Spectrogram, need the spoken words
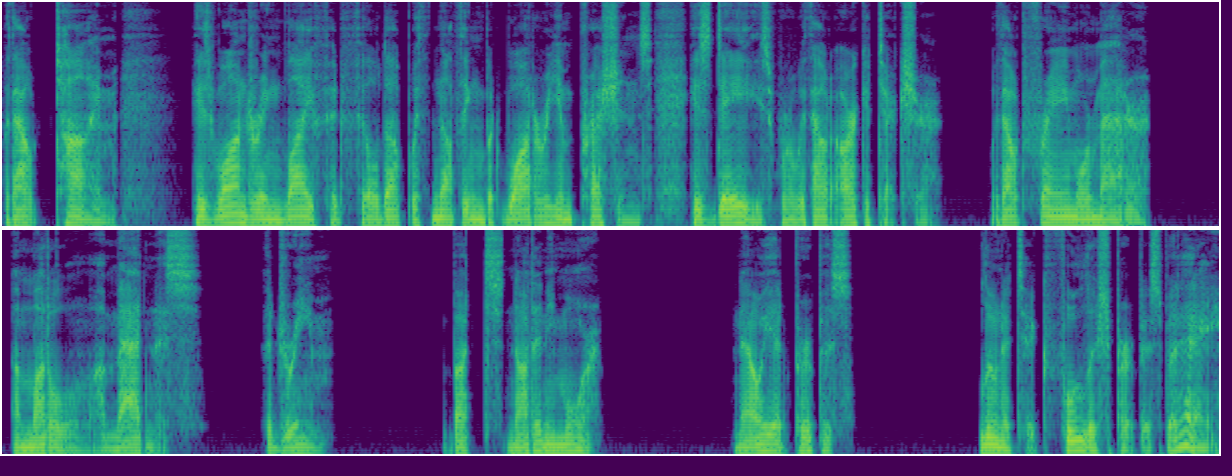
Without time, his wandering life had filled up with nothing but watery impressions. His days were without architecture, without frame or matter. A muddle, a madness, a dream. But not any more. Now he had purpose lunatic, foolish purpose, but hey,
